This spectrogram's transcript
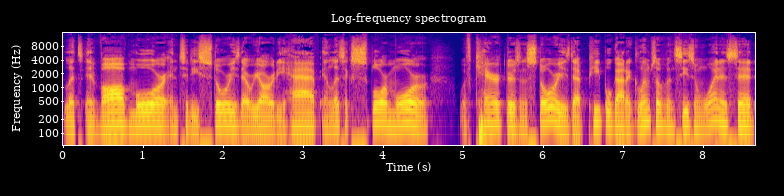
let's evolve more into these stories that we already have and let's explore more with characters and stories that people got a glimpse of in season one and said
